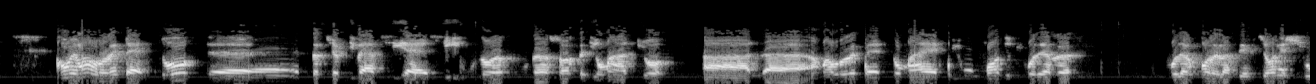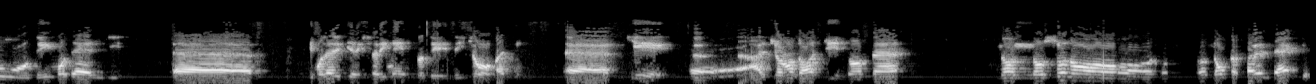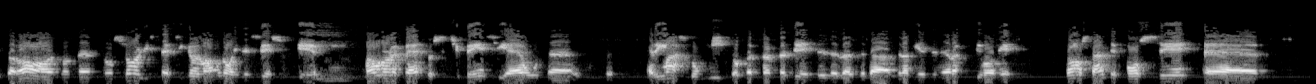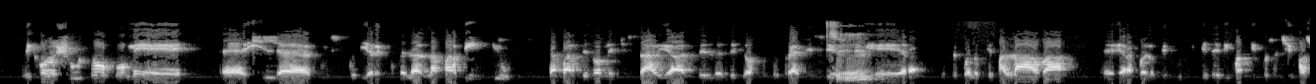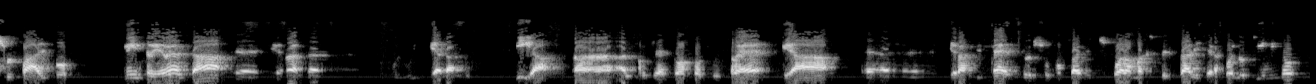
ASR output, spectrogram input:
Come Mauro Repetto, eh, per certi versi è sì uno, una sorta di omaggio a, a Mauro Repetto, ma è più un modo di voler, voler porre l'attenzione su dei modelli, eh, dei modelli di riferimento dei, dei giovani eh, che eh, al giorno d'oggi non, non, non sono, non, non, per fare il vecchio, però non, non, sono gli stessi che avevamo noi, nel senso che Mauro Repetto, se ci pensi, è, un, è rimasto un mito per tanta gente della, della, della mia generazione nonostante fosse eh, riconosciuto come, eh, il, come si può dire, come la, la, parte in più, la parte non necessaria del, 883, nel senso sì. che era quello che ballava, eh, era quello che tu ti chiedevi ma che cosa ci fa sul palco, mentre in realtà eh, era colui che ha dato via al progetto 883, che ha eh, tirato in mezzo il suo compagno di scuola Max Pezzali, che era quello timido,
